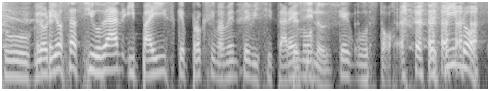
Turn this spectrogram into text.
su gloriosa ciudad y país que próximamente visitaremos. Vecinos. Qué gusto. Vecinos.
